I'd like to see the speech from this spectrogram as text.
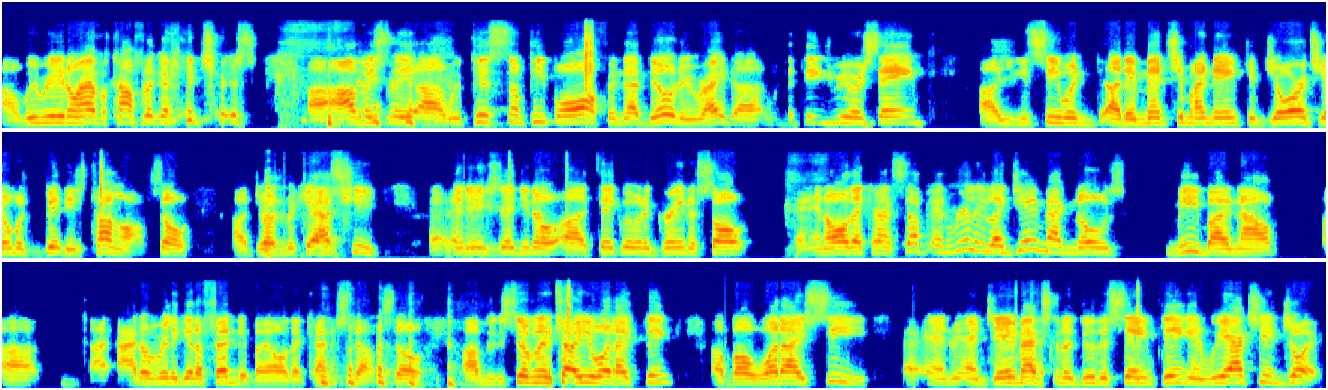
uh, we really don't have a conflict of interest. Uh, obviously, uh, we pissed some people off in that building, right? Uh, the things we were saying, you can see when they mentioned my name to George, he almost bit his tongue off. So George McCaskey, and he said, you know, take it with a grain of salt and, and, all that kind of stuff. And really, like J Mac knows me by now. I, I, don't really get offended by all that kind of stuff. So I'm still going to tell you what I think about what I see, and and J Mac's going to do the same thing, and we actually enjoy it.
